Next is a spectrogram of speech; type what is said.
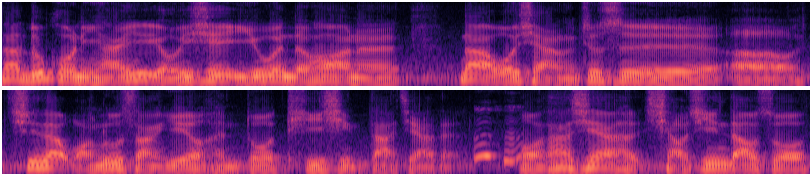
那如果你还有一些疑问的话呢？那我想就是呃，现在网络上也有很多提醒大家的哦。他现在很小心到说，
